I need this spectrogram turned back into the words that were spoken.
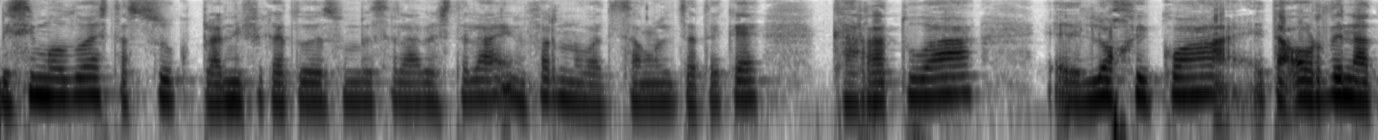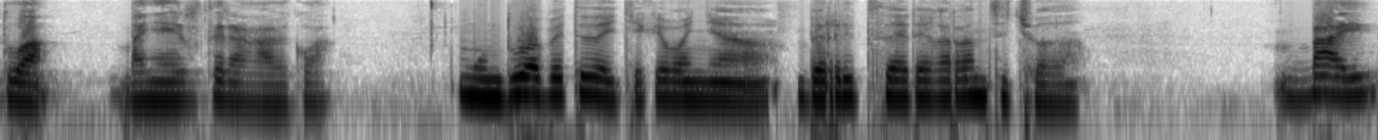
bizimodua ez da zuk planifikatu dezun bezala bestela inferno bat izango litzateke karratua, eh, logikoa eta ordenatua, baina irtera gabekoa. Mundua bete daiteke baina berritzea ere garrantzitsua da. Bai,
